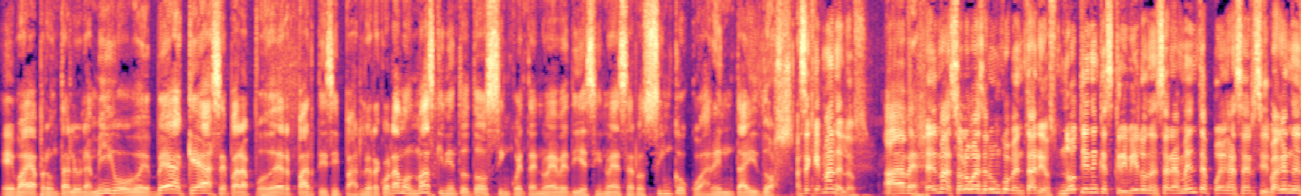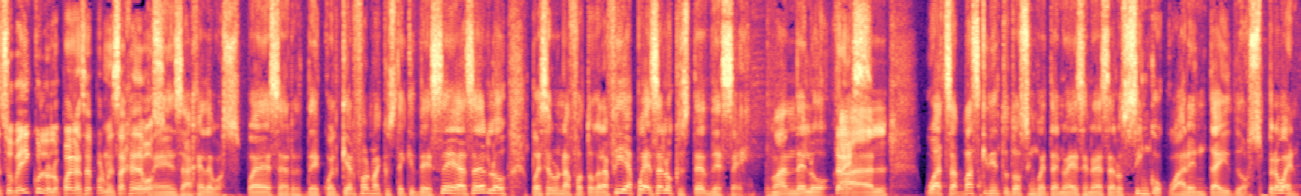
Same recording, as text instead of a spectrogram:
eh, vaya a preguntarle a un amigo, ve- vea qué hace para poder participar. Le recordamos más 502 59 19 05 42. Así que mándenlos. A ver, Es más, solo voy a hacer un comentario. No tienen que escribirlo necesariamente. Pueden hacer, si van en su vehículo, lo pueden hacer por mensaje de voz. mensaje de voz. Puede ser de cualquier forma que usted desee hacerlo. Puede ser una fotografía, puede ser lo que usted desee. Mándelo Tres. al WhatsApp más 502 59 19 05 42. Pero bueno,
